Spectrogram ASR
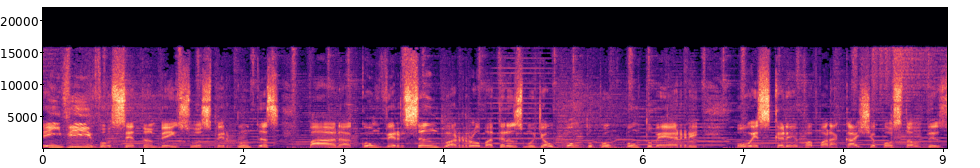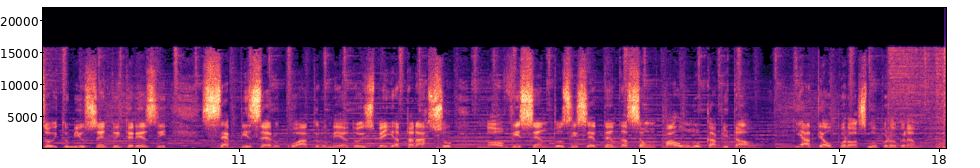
Envie você também suas perguntas para conversando@transmundial.com.br ou escreva para a Caixa Postal 18.113, CEP 04626-970 São Paulo, capital. E até o próximo programa.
